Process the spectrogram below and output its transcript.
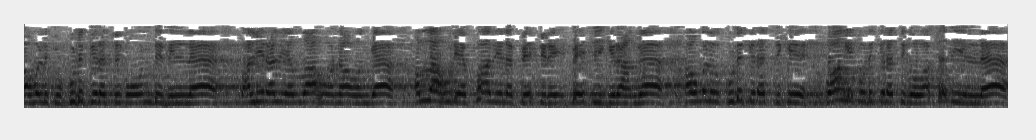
அவங்களுக்கு கொடுக்கறதுக்கு ஒன்று இல்லை. பள்ளிர் அலி அல்லாஹ் அவங்க அல்லாஹுடைய பாதையில பேசி பேசிக்கிறாங்க. அவங்களுக்கு கொடுக்கறதுக்கு வாங்கி கொடுக்கறதுக்கு வசதி இல்ல.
